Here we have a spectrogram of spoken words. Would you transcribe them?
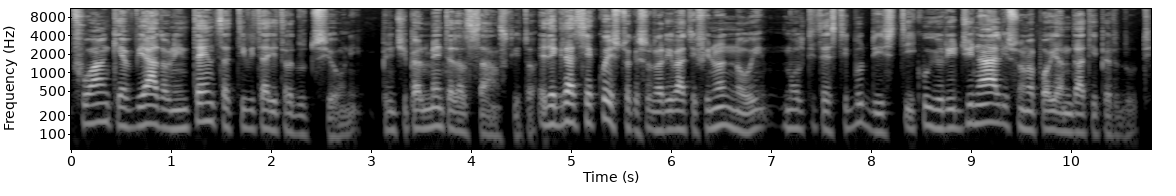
fu anche avviata un'intensa attività di traduzioni, principalmente dal sanscrito, ed è grazie a questo che sono arrivati fino a noi molti testi buddisti i cui originali sono poi andati perduti.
